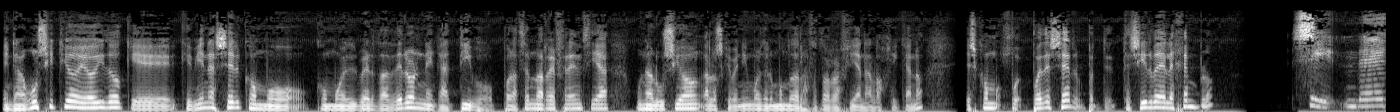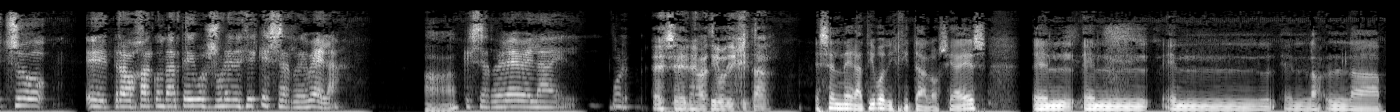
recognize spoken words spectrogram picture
En algún sitio he oído que, que viene a ser como, como el verdadero negativo, por hacer una referencia, una alusión a los que venimos del mundo de la fotografía analógica, ¿no? Es como, pu- puede ser, ¿te sirve el ejemplo? Sí, de hecho, eh, trabajar con Darktable suele decir que se revela, Ah, que se revela el... Bueno, Ese negativo digital. es el negativo digital, o sea, es el, el, el- el- la, la-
